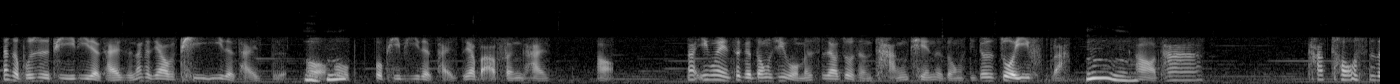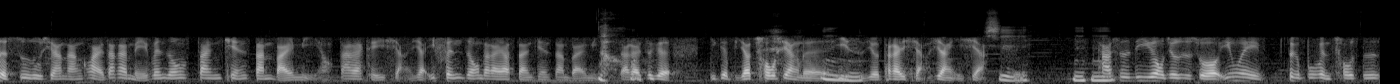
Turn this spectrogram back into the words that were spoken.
那个不是 PET 的材质，那个叫 PE 的材质，哦，嗯、或或 PP 的材质，要把它分开。好、哦，那因为这个东西我们是要做成长纤的东西，就是做衣服啦。嗯。哦，它。它抽丝的速度相当快，大概每分钟三千三百米哦，大家可以想一下，一分钟大概要三千三百米，大概这个一个比较抽象的 意思，就大概想象一下。是，它是利用就是说，因为这个部分抽丝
